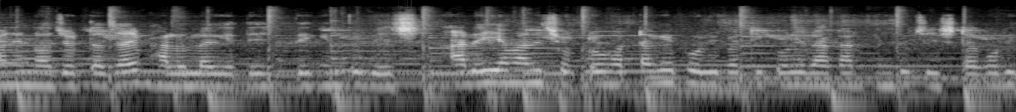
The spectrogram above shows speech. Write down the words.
মানে নজরটা যায়, ভালো লাগে দেখতে কিন্তু বেশ। আর এই আমার ছোট্ট ঘরটাকে পরিপাটি করে রাখার কিন্তু চেষ্টা করি।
